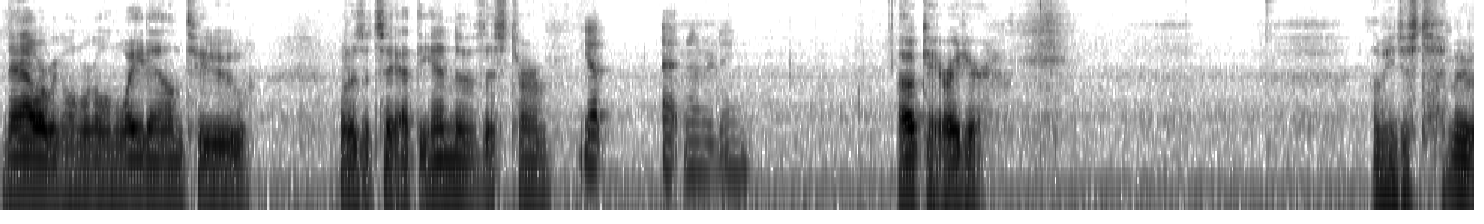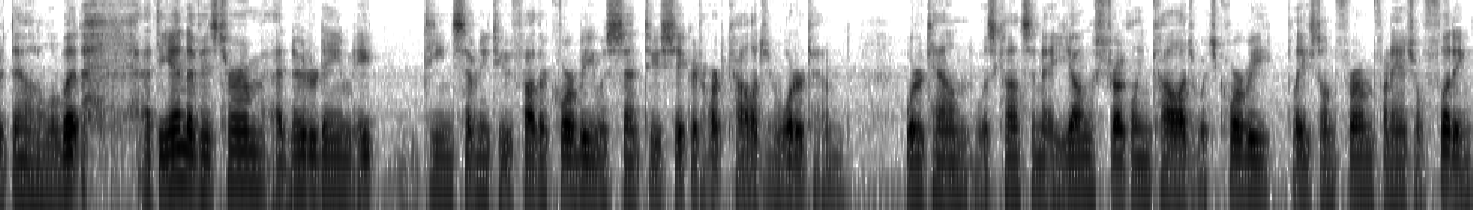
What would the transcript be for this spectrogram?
now where are we going? We're going way down to what does it say at the end of this term? Yep. At Notre Dame. Okay, right here. Let me just move it down a little bit. At the end of his term at Notre Dame, 1872, Father Corby was sent to Sacred Heart College in Watertown, Watertown, Wisconsin, a young, struggling college which Corby placed on firm financial footing,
